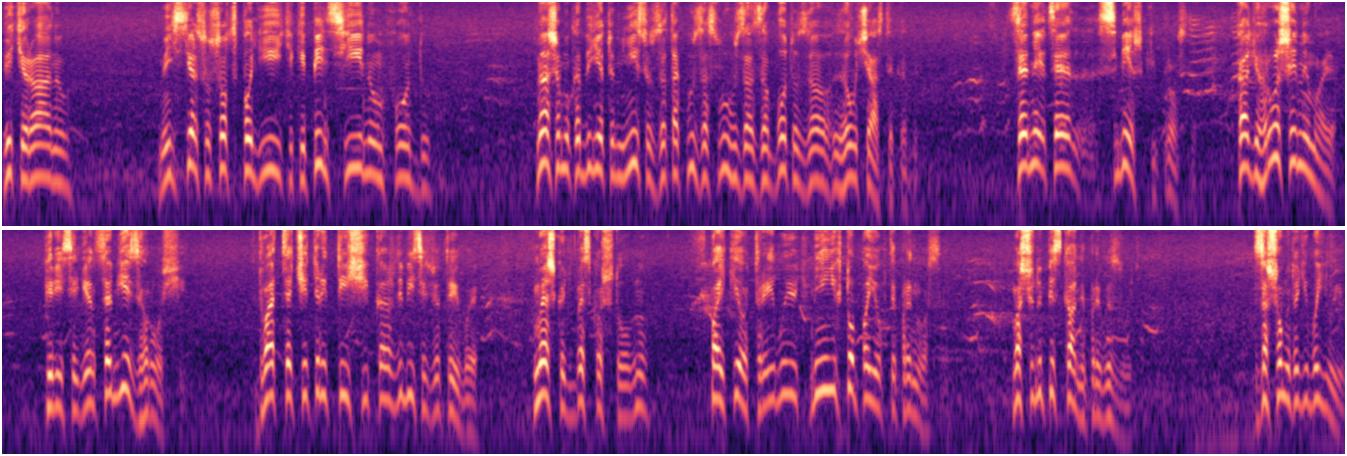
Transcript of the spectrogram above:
ветеранів, Міністерству соцполітики, Пенсійному фонду, нашому Кабінету міністрів за таку заслугу за заботу за, за учасниками. Це не це смішки просто. Кажуть, грошей немає. Переселенцям є гроші. 24 тисячі кожен місяць отримує. Мешкають безкоштовно, пайки отримують. Мені ніхто пайок не приносить. Машину піска не привезуть. За що ми тоді воюємо?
